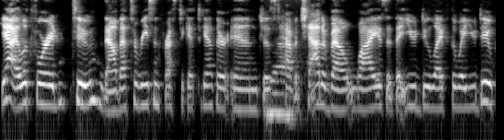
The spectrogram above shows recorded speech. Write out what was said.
yeah, I look forward to now that's a reason for us to get together and just yeah. have a chat about why is it that you do life the way you do.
